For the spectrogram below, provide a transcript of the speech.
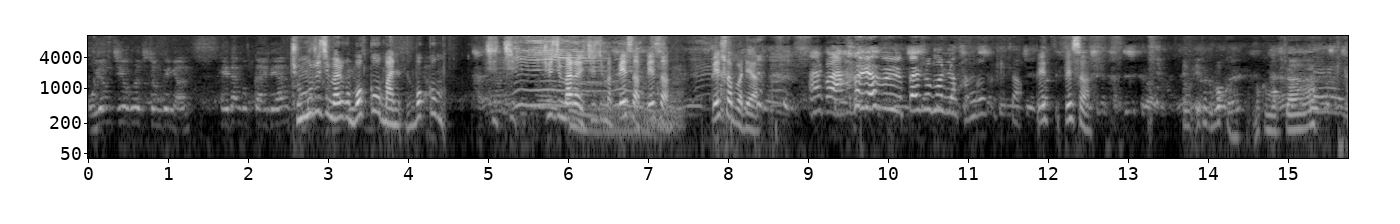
오염 지역으로 지정되면 해당 국가에 대한 주무르지 말고 먹고 만, 먹고, 지, 지, 주지 말아요. 주지 마. 뺏어, 뺏어. 뺏어 버려. 아까 할아버지 뺏어먹으려 방금 했어. 뺏, 뺏어. 이거 먹고 먹고 먹자 다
